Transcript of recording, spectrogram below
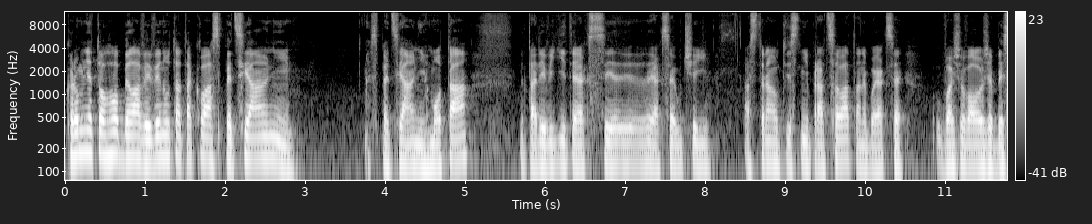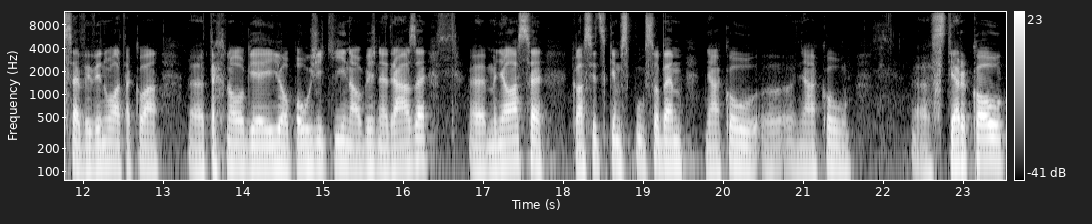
Kromě toho byla vyvinuta taková speciální, speciální hmota. Tady vidíte, jak, si, jak se učí astronauti s ní pracovat, anebo jak se uvažovalo, že by se vyvinula taková technologie jejího použití na oběžné dráze. Měla se klasickým způsobem nějakou, nějakou stěrkou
